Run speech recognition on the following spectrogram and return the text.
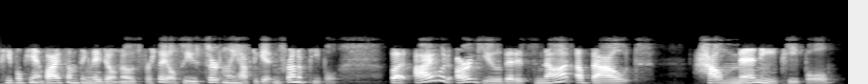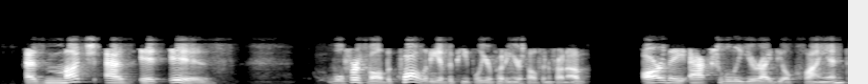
People can't buy something they don't know is for sale, so you certainly have to get in front of people. But I would argue that it's not about how many people, as much as it is. Well, first of all, the quality of the people you're putting yourself in front of. Are they actually your ideal client?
